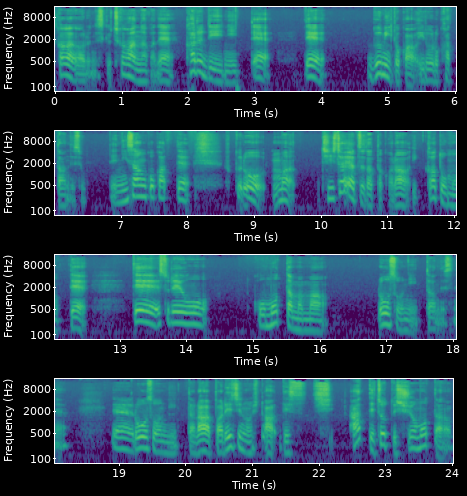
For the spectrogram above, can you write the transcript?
地下街があるんですけど地下街の中でカルディに行ってでグミとかいろいろ買ったんですよ。で23個買って袋まあ小さいやつだったからいっかと思ってでそれをこう持ったままローソンに行ったんですね。でローソンに行ったらやっぱレジの人あですしあってちょっと一瞬思ったの。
